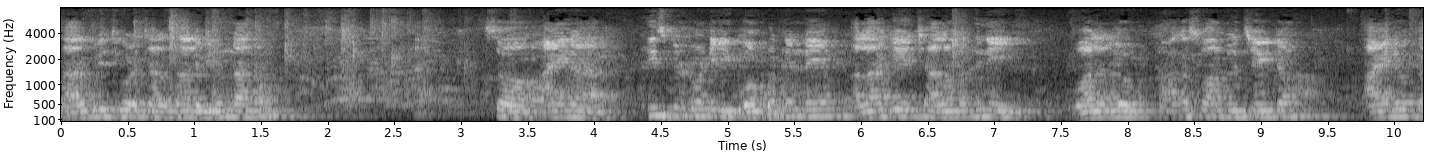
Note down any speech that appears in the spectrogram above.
సార్ గురించి కూడా చాలాసార్లు వినున్నాను. సో ఆయన తీసుకున్నటువంటి ఈ గొప్ప నిర్ణయం అలాగే చాలా మందిని వాళ్ళలో భాగస్వాములు చేయటం ఆయన యొక్క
